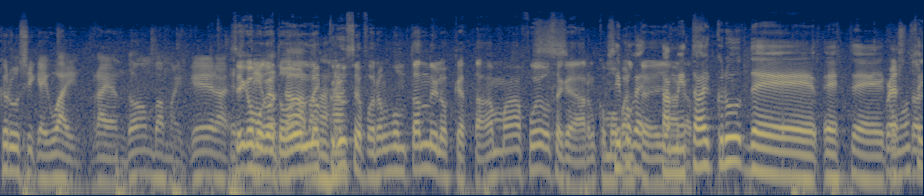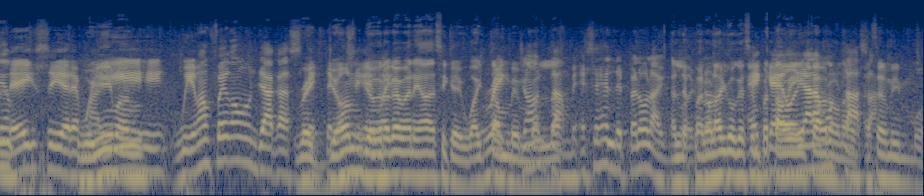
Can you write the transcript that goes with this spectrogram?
Cruz y KY. Ryan Dunn, Van Marguera. Sí, como que todos los crews se fueron juntando y los que estaban más a fuego se quedaron como sí, parte porque de también estaba el crew de este ¿cómo Preston se? Lacey, Eren Weeman. Fue con un Jackass. Ray este, John, yo creo CKY. que venía de CK White Ray también, John ¿verdad? también. Ese es el del pelo largo. El de pelo largo que siempre estaba bien mostaza. Ese mismo.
